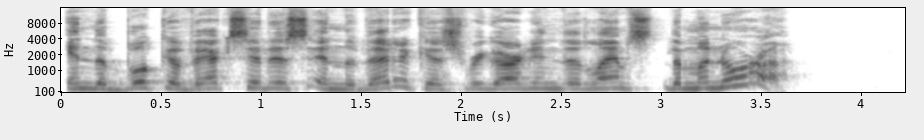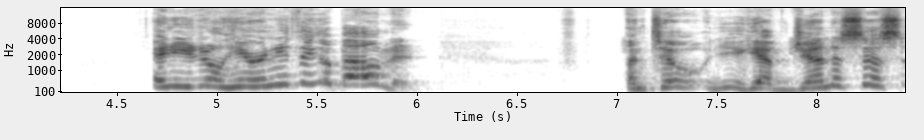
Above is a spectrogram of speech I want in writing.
in the book of Exodus and Leviticus regarding the lamps, the menorah. And you don't hear anything about it until you have Genesis,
